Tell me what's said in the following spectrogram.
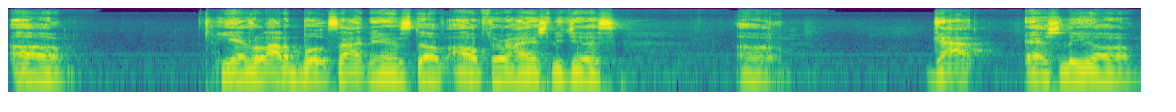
Um, he has a lot of books out there and stuff. Author, I actually just um, got actually um,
